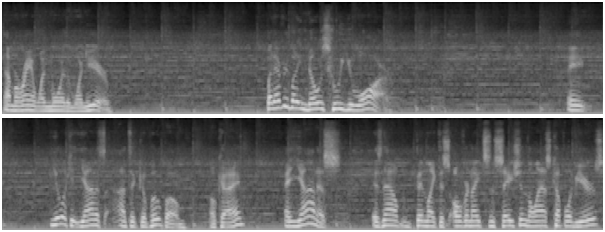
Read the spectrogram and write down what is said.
Now Morant went more than one year, but everybody knows who you are. Hey, you look at Giannis Antetokounmpo, okay, and Giannis has now been like this overnight sensation the last couple of years.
